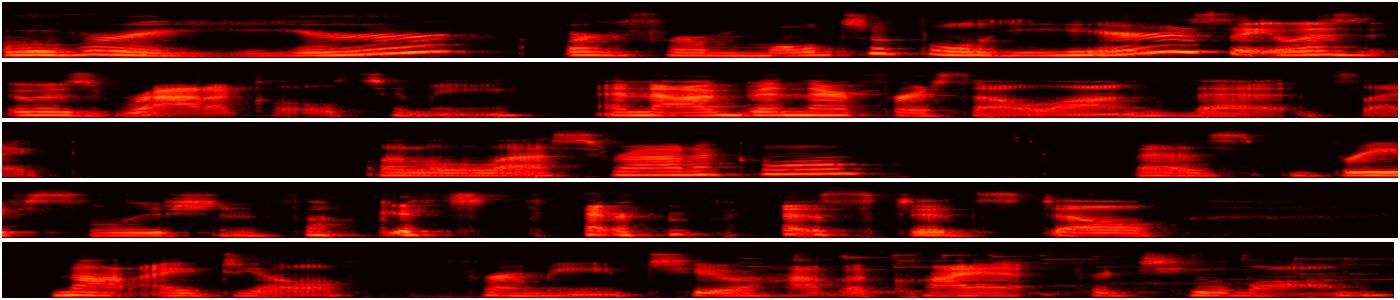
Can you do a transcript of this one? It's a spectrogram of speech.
over a year or for multiple years? It was it was radical to me. And now I've been there for so long that it's like a little less radical But as brief solution focused therapist, it's still not ideal for me to have a client for too long.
